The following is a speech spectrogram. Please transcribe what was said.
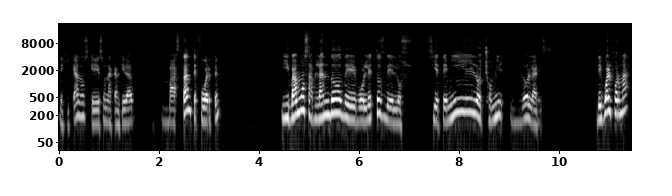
mexicanos, que es una cantidad bastante fuerte. Y vamos hablando de boletos de los 7 mil, 8 mil dólares. De igual forma,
